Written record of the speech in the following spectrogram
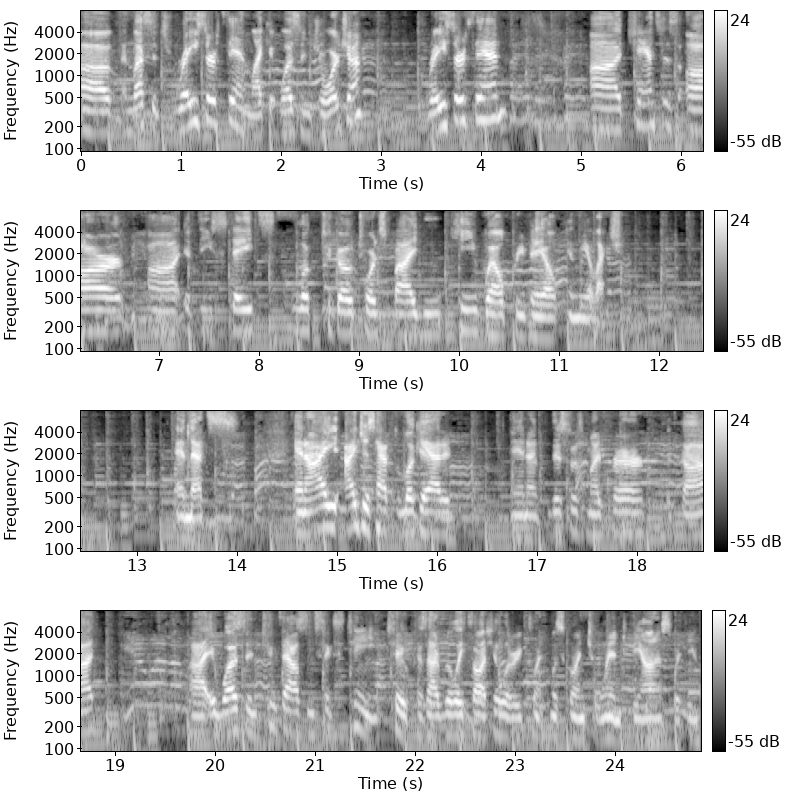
of, unless it's razor thin, like it was in Georgia, razor thin, uh, chances are, uh, if these states look to go towards Biden, he will prevail in the election. And that's, and I, I just have to look at it. And uh, this was my prayer with God. Uh, it was in 2016 too, because I really thought Hillary Clinton was going to win. To be honest with you,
